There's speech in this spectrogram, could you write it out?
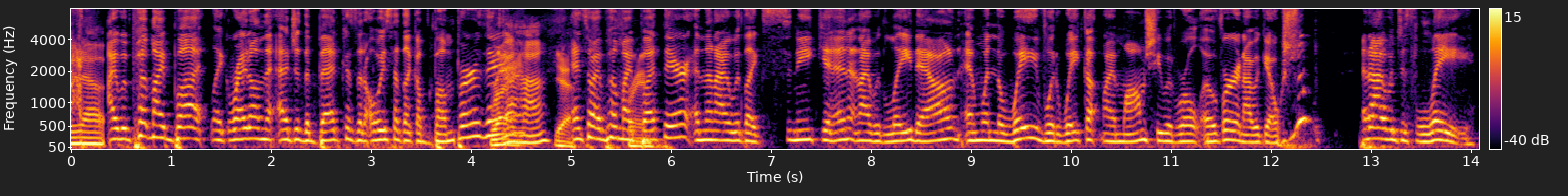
is it out. I would put my butt like right on the edge of the bed because it always had like a bumper there. Right. Uh-huh. Yeah. And so I put my Frame. butt there and then I would like sneak in and I would lay down. And when the wave would wake up my mom, she would roll over and I would go, "Whoop," and I would just lay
